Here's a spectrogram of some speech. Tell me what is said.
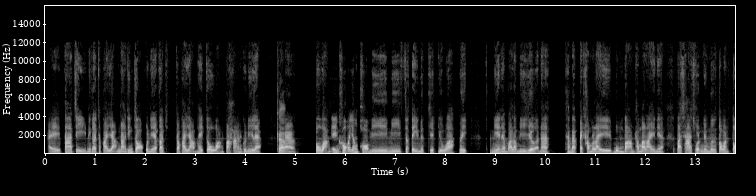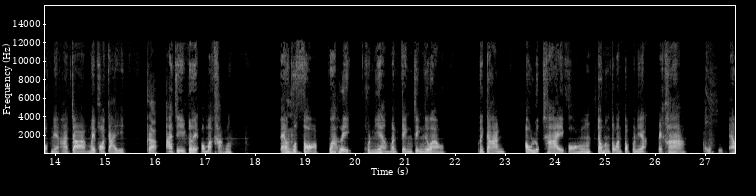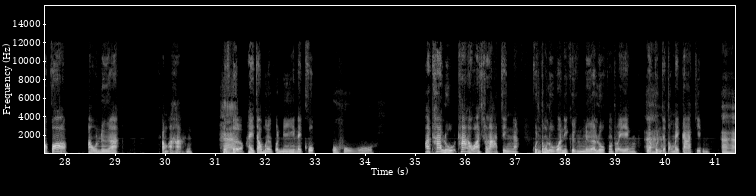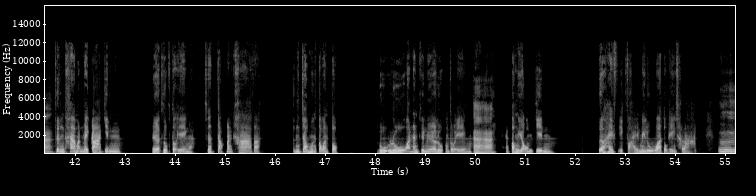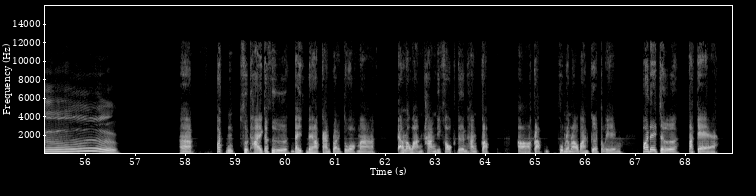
ไอต้าจีนี่ก็จะพยายามนางจิ้งจอกคนนี้ก็จะพยายามให้โจ้หวังประหารคนนี้แหละครับแต่โจ้หวังเองเขาก็ยังพอมีมีสตินึกคิดอยู่ว่าเฮ้ยคนนี้เนี่ยบารมีเยอะนะ ถ้าแบบไปทำอะไรบุมบามทำอะไรเนี่ย ประชาชนในเมืองตะวันตกเนี่ยอาจจะไม่พอใจ ครับต้าจีก็เลยเอามาขัง แล้วอืมทดสอบว่าเฮ้ย คนเนี้ยมันเก่งจริงหรือเปล่า ด้วยการเอาลูกชายของเจ้าเมืองตะวันตกคนเนี้ยไปฆ่า แล้วก็เอาเนื้อทำอาหารไปเสิร์ฟให้เจ้าเมืองคนนี้ในคุก โอ้โหถ้าถ้ารู้ถ้าว่าฉลาดจริงอะ คุณต้องรู้ว่านี่คือเนื้อลูกของตัวเอง แล้วอ่าคุณจะต้องไม่กล้ากินอ่าฮะซึ่งถ้ามันไม่กล้ากิน เนื้อลูกตัวเองอะจะจับมันฆ่าซะซึ่งเจ้าเมืองตะวันตก รู้รู้ว่านั่นคือเนื้อลูกของตัวเองอ่าฮะแต่ต้องยอมกิน เพื่อให้อีกฝ่ายไม่รู้ว่าตัวเองฉลาดอืออ่าก็สุดท้ายก็คือได้ได้รับการปล่อยตัวออกมา แล้วระหว่างทางที่เขาเดินทางกลับอ่ากลับภูมิลำเนาบ้านเกิดตัวเอง ก็ได้เจอตาแก่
